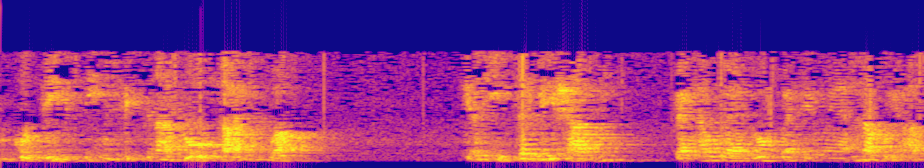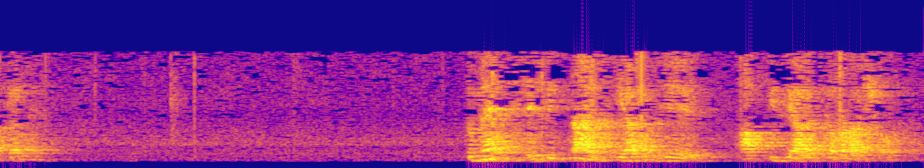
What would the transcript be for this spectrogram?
ان کو دیکھتی اتنا روپ تعلیم ہوا کہ عجیب درویش آدمی بیٹھا ہوا ہے، لوگ بیٹھے ہوئے ہیں، اللہ کو یاد کر رہے ہیں۔ تو میں صرف اتنا عرض کیا کہ مجھے آپ کی زیارت کا بڑا شوق ہے۔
